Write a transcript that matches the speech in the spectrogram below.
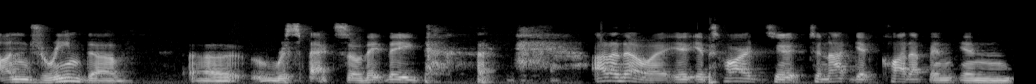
undreamed of uh, respect. So they, they I don't know. It, it's hard to, to not get caught up in, in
